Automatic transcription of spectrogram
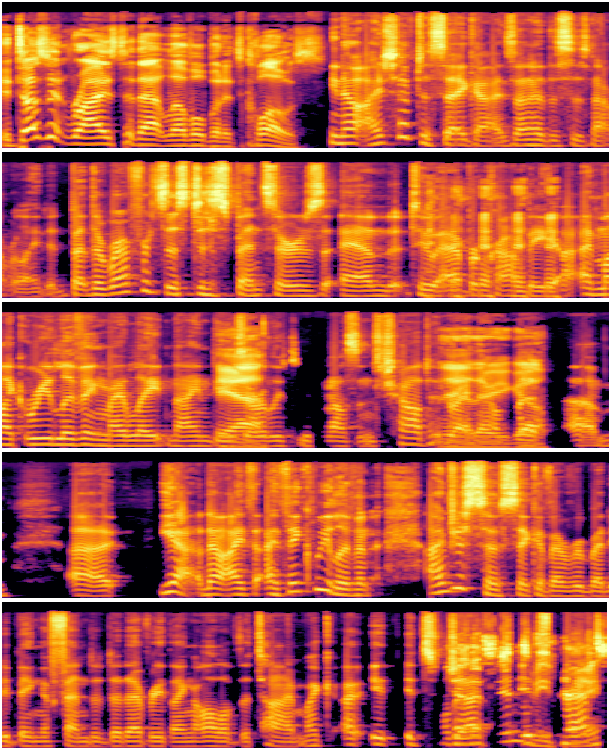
It doesn't rise to that level, but it's close. You know, I just have to say, guys, I know this is not related, but the references to Spencer's and to Abercrombie, I'm like reliving my late 90s, Yeah. early 2000s childhood Yeah, right there now. you go. But, um, uh, yeah, no, I, th- I think we live in. I'm just so sick of everybody being offended at everything all of the time. Like, I, it, it's Well, just. me, that's-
